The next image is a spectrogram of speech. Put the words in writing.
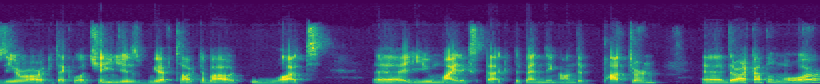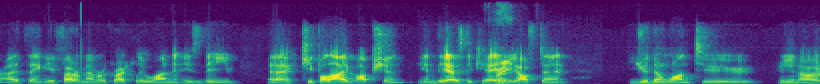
zero architectural changes. We have talked about what uh, you might expect depending on the pattern. Uh, there are a couple more. I think, if I remember correctly, one is the uh, keep alive option in the SDK. Right. Often, you don't want to, you know,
